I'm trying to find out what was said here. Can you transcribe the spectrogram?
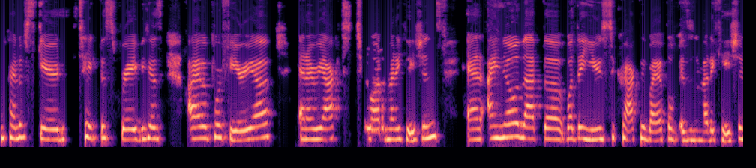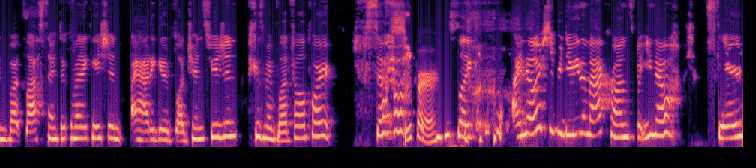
I'm kind of scared to take the spray because I have a porphyria and I react to a lot of medications. And I know that the what they use to crack the biofilm isn't a medication, but last time I took a medication, I had to get a blood transfusion because my blood fell apart. So super. just like I know I should be doing the MARCoNS, but you know, scared.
